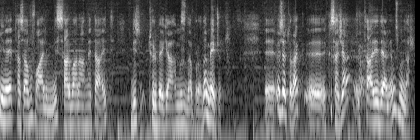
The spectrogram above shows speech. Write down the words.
Yine tasavvuf alimimiz Sarban Ahmet'e ait bir türbegahımız da burada mevcut. Ee, özet olarak e, kısaca tarihi değerlerimiz bunlar.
